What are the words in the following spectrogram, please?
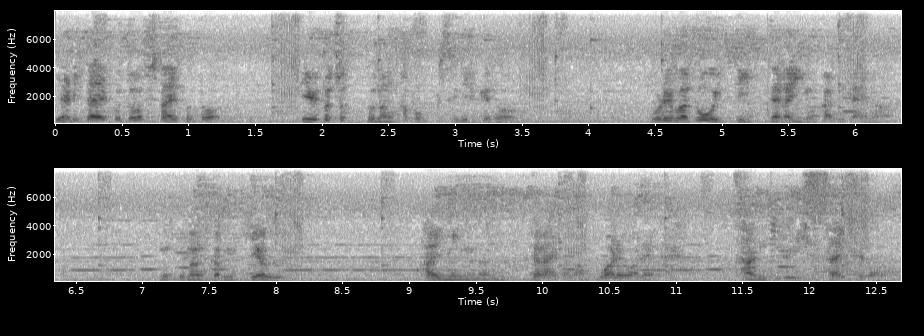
う、やりたいことしたいことっていうとちょっとなんかポップすぎるけど、俺はどう言っていったらいいのかみたいなのとなんか向き合うタイミングなんじゃないかな、我々。31歳世代。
